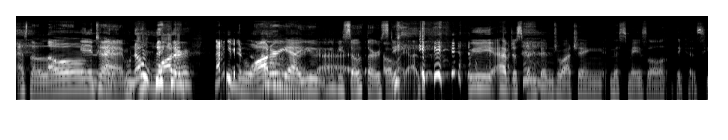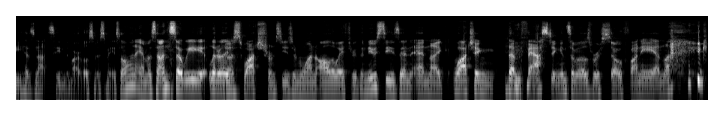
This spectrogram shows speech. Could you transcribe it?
That's a long time. no water. Not even water. Oh yeah, you you'd be so thirsty. Oh my god. We have just been binge watching Miss Maisel because he has not seen the marvelous Miss Maisel on Amazon. So we literally Ugh. just watched from season one all the way through the new season, and like watching them fasting, and some of those were so funny. And like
